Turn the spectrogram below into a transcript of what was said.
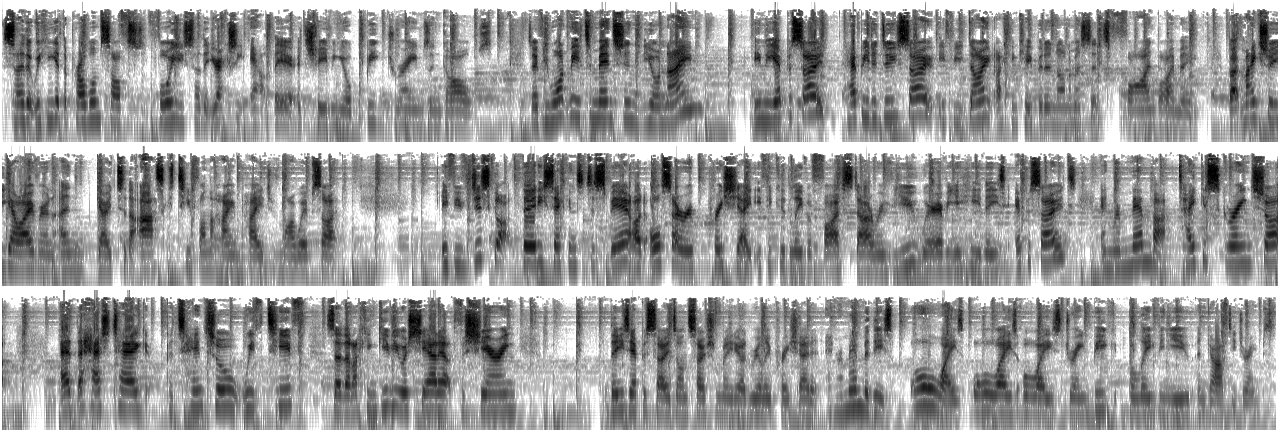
so that we can get the problem solved for you so that you're actually out there achieving your big dreams and goals. So if you want me to mention your name in the episode, happy to do so. If you don't, I can keep it anonymous. It's fine by me. But make sure you go over and, and go to the Ask Tiff on the homepage of my website if you've just got 30 seconds to spare, I'd also appreciate if you could leave a five star review wherever you hear these episodes. And remember, take a screenshot, add the hashtag potential with Tiff so that I can give you a shout out for sharing these episodes on social media, I'd really appreciate it. And remember this always, always, always dream big, believe in you, and go after your dreams.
